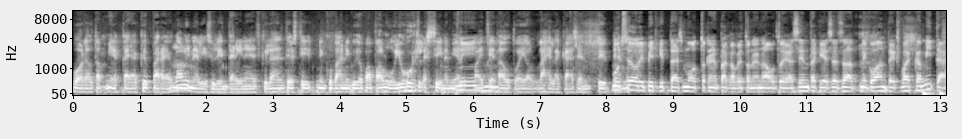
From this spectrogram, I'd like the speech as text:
Vuodelta Miekka ja Kypärä, joka mm. oli nelisylinterinen. Että kyllähän tietysti niin kuin, vähän niin kuin jopa paluu juurille siinä mielessä, Niin, niin, paitsi niin. että auto ei ole lähelläkään sen tyyppinen. Mutta se oli pitkittäismoottorinen takavetoinen auto ja sen takia sä saat niinku anteeksi vaikka mitä,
